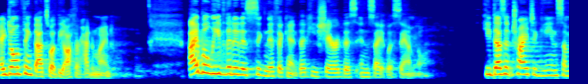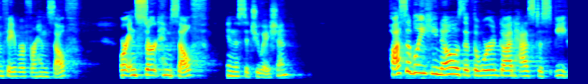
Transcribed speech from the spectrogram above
I don't think that's what the author had in mind. I believe that it is significant that he shared this insight with Samuel. He doesn't try to gain some favor for himself or insert himself in the situation. Possibly he knows that the word God has to speak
